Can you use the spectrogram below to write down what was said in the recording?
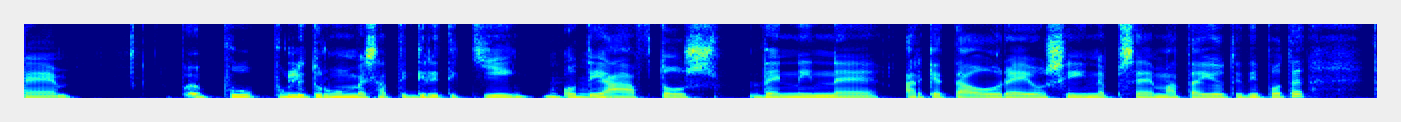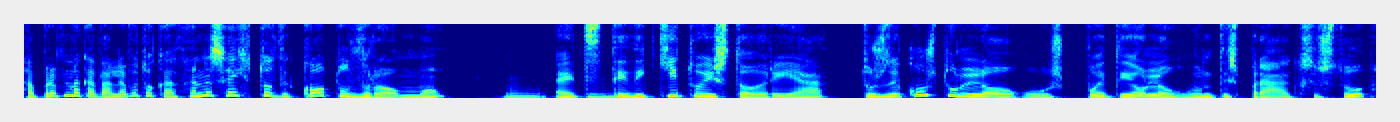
Που, που λειτουργούν μέσα από την κριτικη ότι αυτός δεν είναι αρκετά ωραίος ή είναι ψέματα ή οτιδήποτε. Θα πρέπει να καταλάβει ότι ο καθένας έχει το δικό του δρόμο, έτσι, τη δική του ιστορία, τους δικούς του λόγους που αιτιολογούν τις πράξεις του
